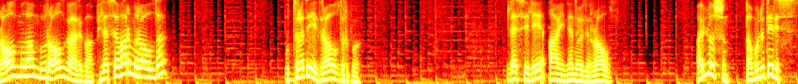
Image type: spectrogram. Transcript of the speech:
Raul mu lan bu? Raul galiba. Plase var mı Raul'da? Ultra değil Raul'dur bu. Plaseli aynen öyle Raul. Hayırlı olsun. W deriz.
